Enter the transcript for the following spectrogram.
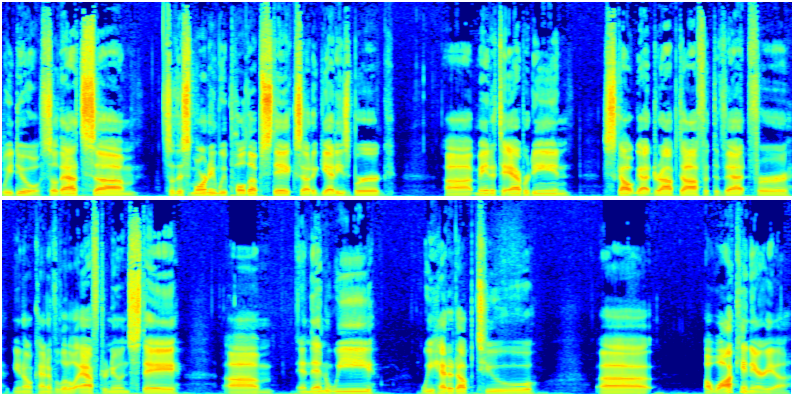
We do. So that's um, so this morning we pulled up stakes out of Gettysburg, uh, made it to Aberdeen. Scout got dropped off at the vet for you know kind of a little afternoon stay, um, and then we we headed up to uh, a walk-in area.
